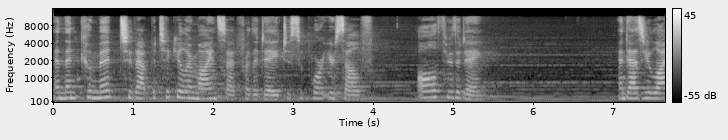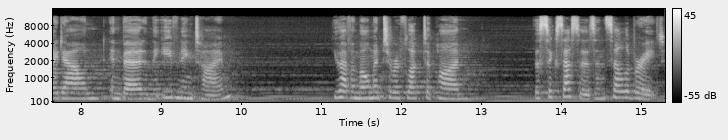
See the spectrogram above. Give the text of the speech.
And then commit to that particular mindset for the day to support yourself all through the day. And as you lie down in bed in the evening time, you have a moment to reflect upon the successes and celebrate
